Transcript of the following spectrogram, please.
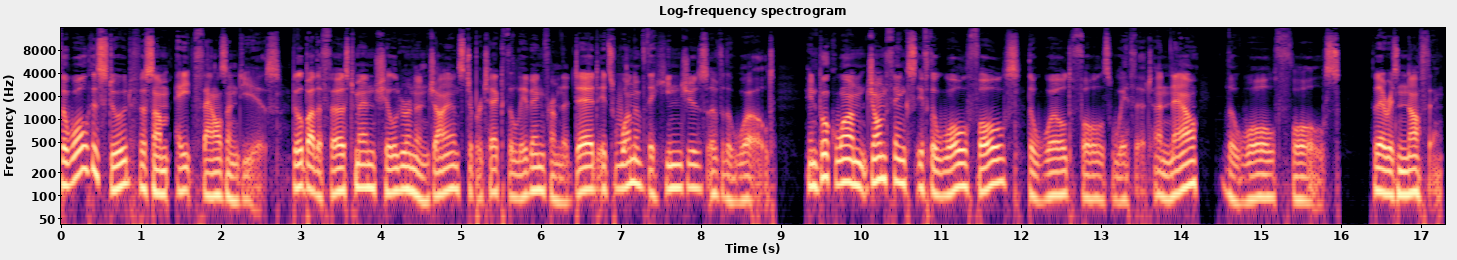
The wall has stood for some 8,000 years. Built by the first men, children, and giants to protect the living from the dead, it's one of the hinges of the world. In Book 1, Jon thinks if the wall falls, the world falls with it, and now the wall falls. There is nothing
